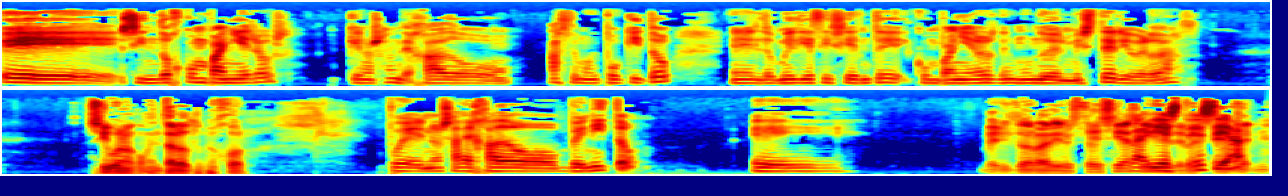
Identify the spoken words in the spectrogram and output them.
eh, sin dos compañeros que nos han dejado hace muy poquito, en el 2017, compañeros del mundo del misterio, ¿verdad? Sí, bueno, coméntalo tú mejor. Pues nos ha dejado Benito. Eh, Benito Radiestesia. sí, Radiestesia, de- de-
